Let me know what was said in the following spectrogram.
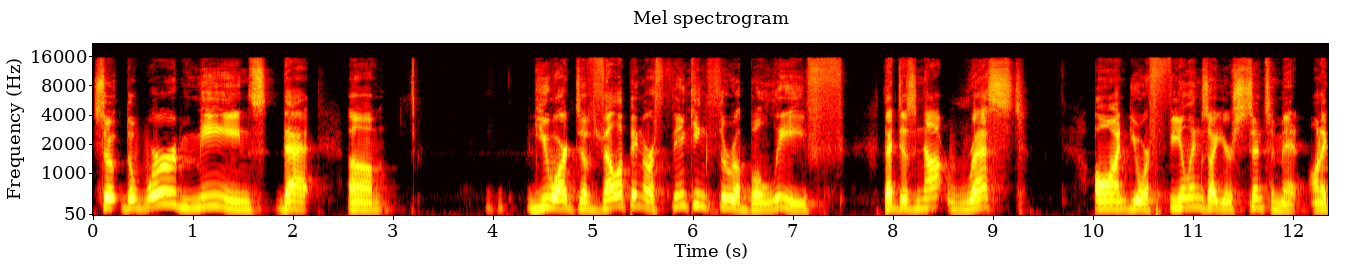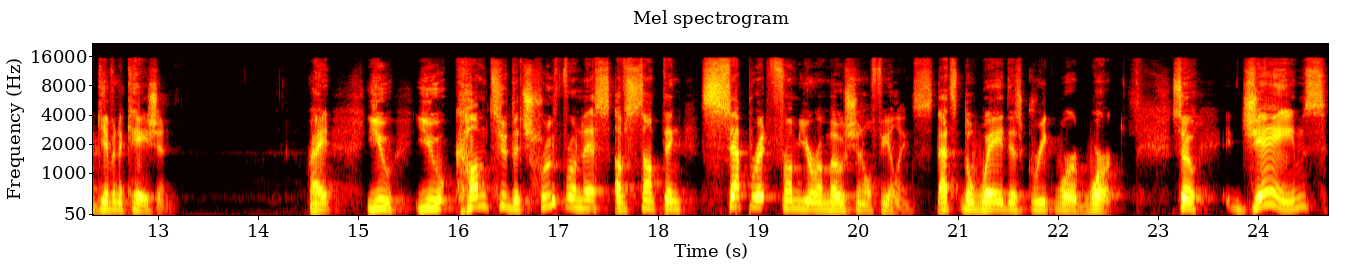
so the word means that um, you are developing or thinking through a belief that does not rest on your feelings or your sentiment on a given occasion right? You, you come to the truthfulness of something separate from your emotional feelings. That's the way this Greek word worked. So, James,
